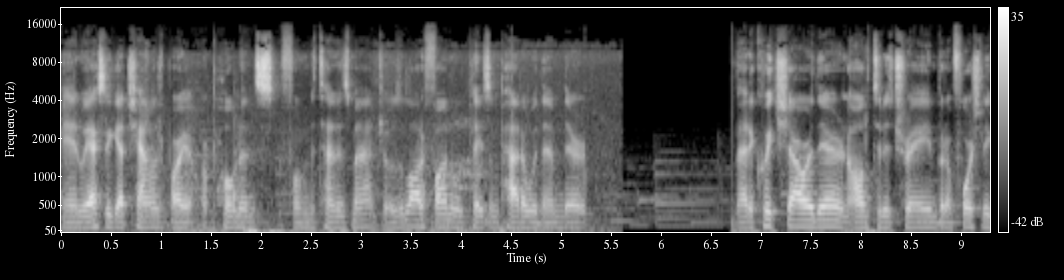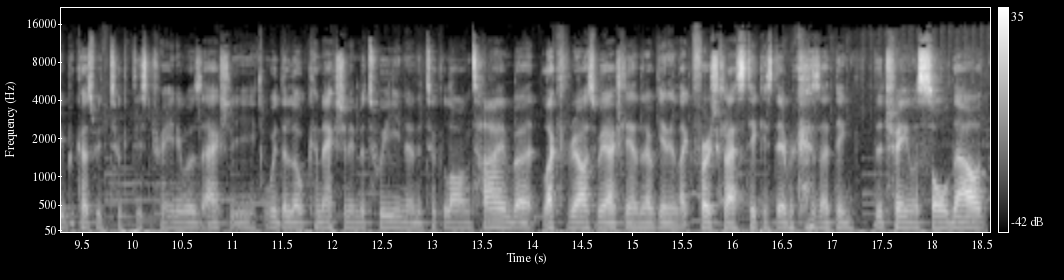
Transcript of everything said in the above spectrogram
And we actually got challenged by our opponents from the tennis match. It was a lot of fun. We played some padel with them there. I had a quick shower there and onto the train, but unfortunately because we took this train, it was actually with the low connection in between and it took a long time. But luckily for us, we actually ended up getting like first class tickets there because I think the train was sold out.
